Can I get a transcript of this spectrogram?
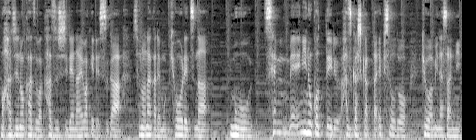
もう恥の数は数知れないわけですが、その中でも強烈な、もう鮮明に残っている恥ずかしかったエピソードを今日は皆さんに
